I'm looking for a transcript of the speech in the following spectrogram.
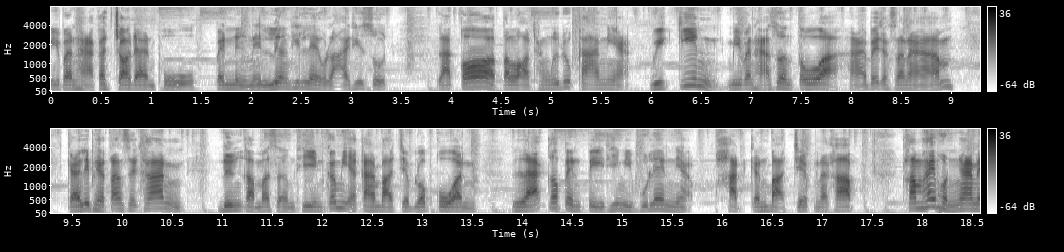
มีปัญหากับจอแดนพูเป็นหนึ่งในเรื่องที่เลวร้ายที่สุด แล้วก็ตลอดทั้งฤดูกาลเนี่ยวิกกินมีปัญหาส่วนตัวหายไปจากสนาม แกลลี่เพตันเซคันดึงกลับมาเสริมทีมก็มีอาการบาดเจ็บรบกวน และก็เป็นปีที่มีผู้เล่นเนี่ยผัดกันบาดเจ็บนะครับทำให้ผลงานใน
